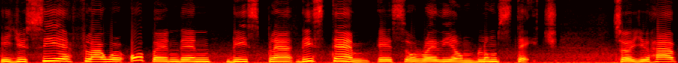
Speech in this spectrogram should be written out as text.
If you see a flower open, then this plant, this stem is already on bloom stage. So you have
